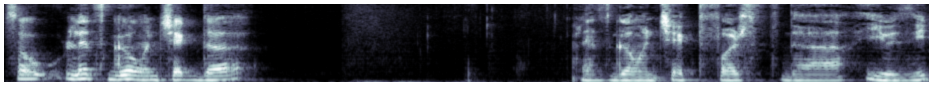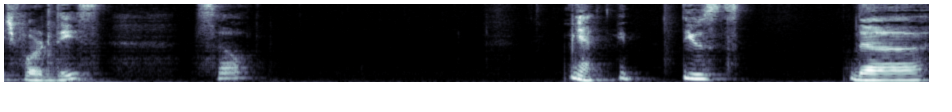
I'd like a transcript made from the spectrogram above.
So let's go and check the let's go and check first the usage for this. So yeah it used the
